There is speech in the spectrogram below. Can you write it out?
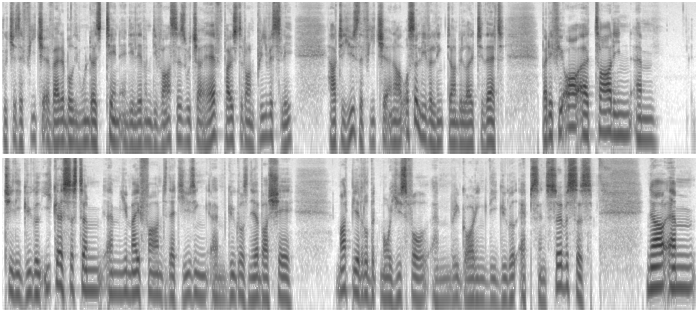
which is a feature available in Windows 10 and 11 devices, which I have posted on previously, how to use the feature, and I'll also leave a link down below to that. But if you are uh, tied in um, to the Google ecosystem, um, you may find that using um, Google's Nearby Share might be a little bit more useful um, regarding the Google apps and services. Now, um,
